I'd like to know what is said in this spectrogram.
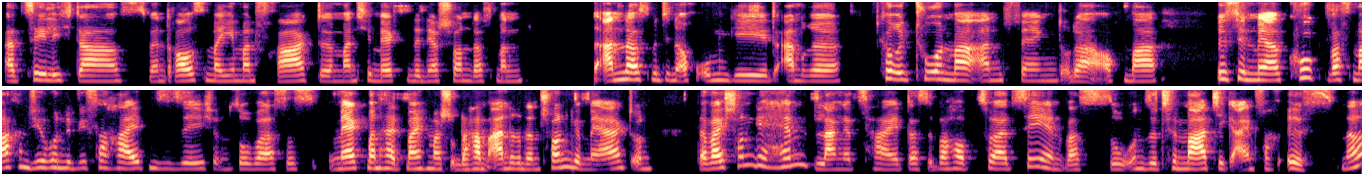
erzähle ich das, wenn draußen mal jemand fragte. Manche merkten dann ja schon, dass man anders mit denen auch umgeht, andere Korrekturen mal anfängt oder auch mal ein bisschen mehr guckt, was machen die Hunde, wie verhalten sie sich und sowas. Das merkt man halt manchmal schon oder haben andere dann schon gemerkt. Und da war ich schon gehemmt lange Zeit, das überhaupt zu erzählen, was so unsere Thematik einfach ist. Ne?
